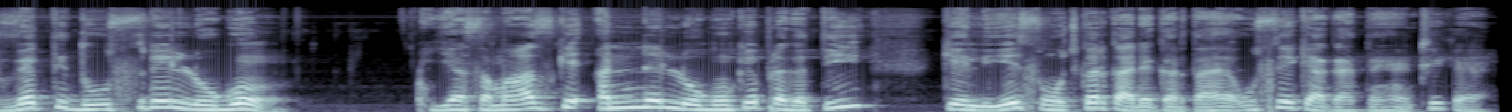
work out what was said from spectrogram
व्यक्ति दूसरे लोगों या समाज के अन्य लोगों के प्रगति के लिए सोचकर कार्य करता है, उसे क्या कहते हैं? ठीक है।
